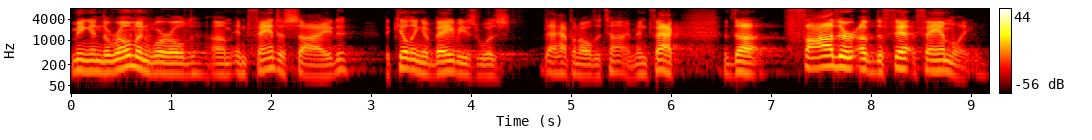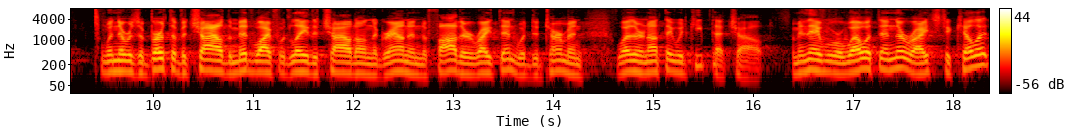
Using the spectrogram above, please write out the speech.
I mean in the roman world um, infanticide the killing of babies was that happened all the time. In fact the father of the fa- family when there was a birth of a child, the midwife would lay the child on the ground, and the father right then would determine whether or not they would keep that child. I mean, they were well within their rights to kill it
